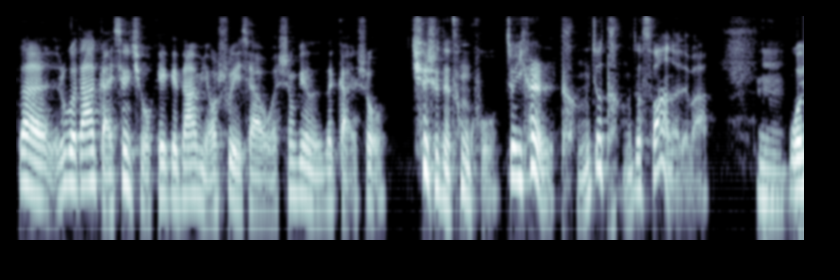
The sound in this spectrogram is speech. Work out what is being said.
但如果大家感兴趣，我可以给大家描述一下我生病的感受，确实有点痛苦。就一开始疼就疼就算了，对吧？嗯我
